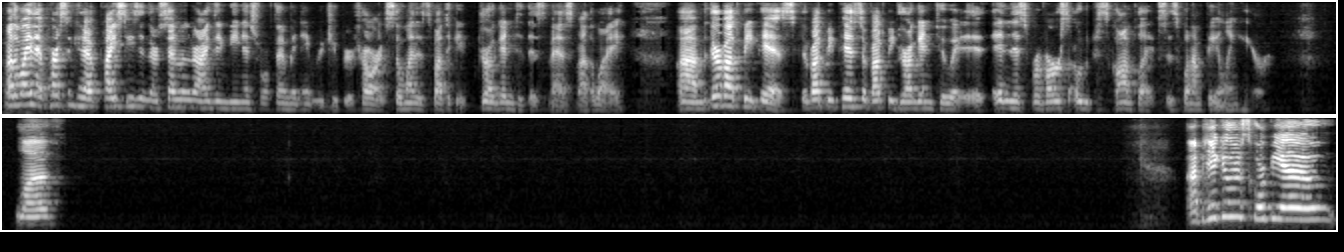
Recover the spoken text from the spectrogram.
By the way, that person could have Pisces in their Sun, Moon, Rising, Venus, or Thumb, and Henry Jupiter charts. The one that's about to get drug into this mess, by the way. Um, they're about to be pissed. They're about to be pissed. They're about to be drug into it in this reverse Oedipus complex, is what I'm feeling here. Love. A particular Scorpio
